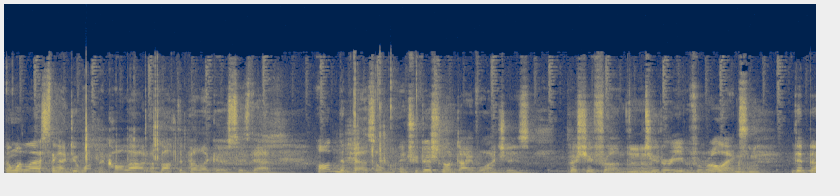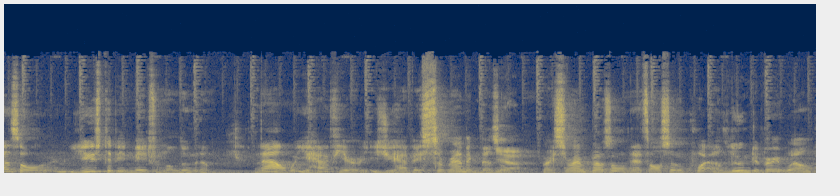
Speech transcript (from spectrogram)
And one last thing I do want to call out about the Pelagos is that on the bezel, in traditional dive watches, especially from, from Tudor or even from Rolex. Mm-hmm. The bezel used to be made from aluminum. Now, what you have here is you have a ceramic bezel, Yeah. right? Ceramic bezel that's also quite illumined very well.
